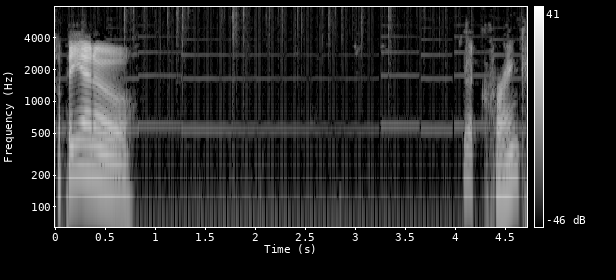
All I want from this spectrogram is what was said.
A piano. Is that a crank?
